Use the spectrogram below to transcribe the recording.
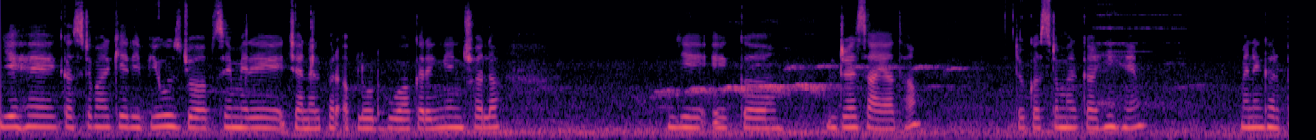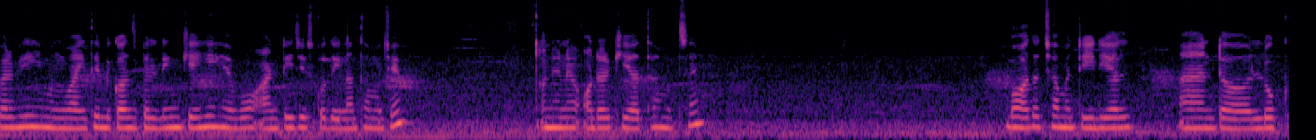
ये है कस्टमर के रिव्यूज़ जो अब से मेरे चैनल पर अपलोड हुआ करेंगे इन ये एक ड्रेस आया था जो कस्टमर का ही है। मैंने घर पर भी मंगवाई थी बिकॉज़ बिल्डिंग के ही है वो। आंटी जिसको देना था मुझे। उन्होंने ऑर्डर किया था मुझसे। बहुत अच्छा मटेरियल एंड लुक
